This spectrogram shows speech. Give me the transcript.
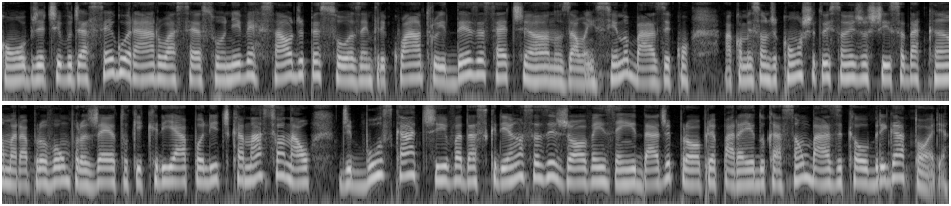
com o objetivo de assegurar o acesso universal de pessoas entre 4 e 17 anos ao ensino básico, a Comissão de Constituição e Justiça da Câmara aprovou um projeto que cria a Política Nacional de Busca Ativa das Crianças e Jovens em Idade Própria para a Educação Básica Obrigatória.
